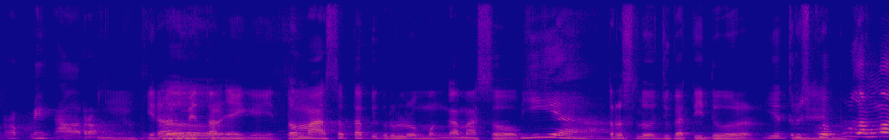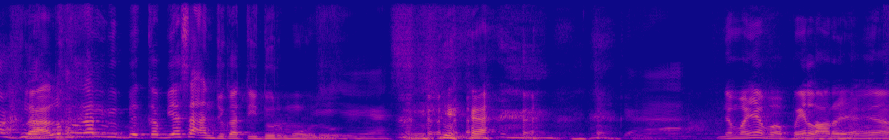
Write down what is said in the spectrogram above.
rock metal rock Hmm, kirain Lu- metalnya kayak gitu. Lu masuk tapi guru lu enggak masuk. iya Terus lu juga tidur. ya terus gua pulang lah Lah lu kan kebi- kebiasaan juga tidur mulu. iya sih. Namanya apa? Pelor ya. Iya.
